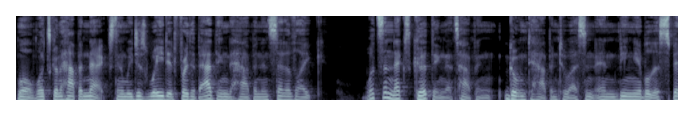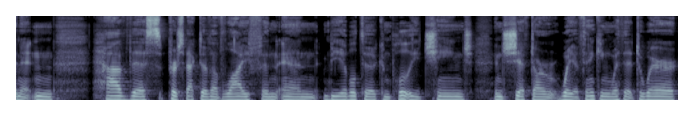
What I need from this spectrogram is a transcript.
well, what's going to happen next? And we just waited for the bad thing to happen instead of like, what's the next good thing that's happening, going to happen to us and, and being able to spin it and, have this perspective of life and and be able to completely change and shift our way of thinking with it to where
